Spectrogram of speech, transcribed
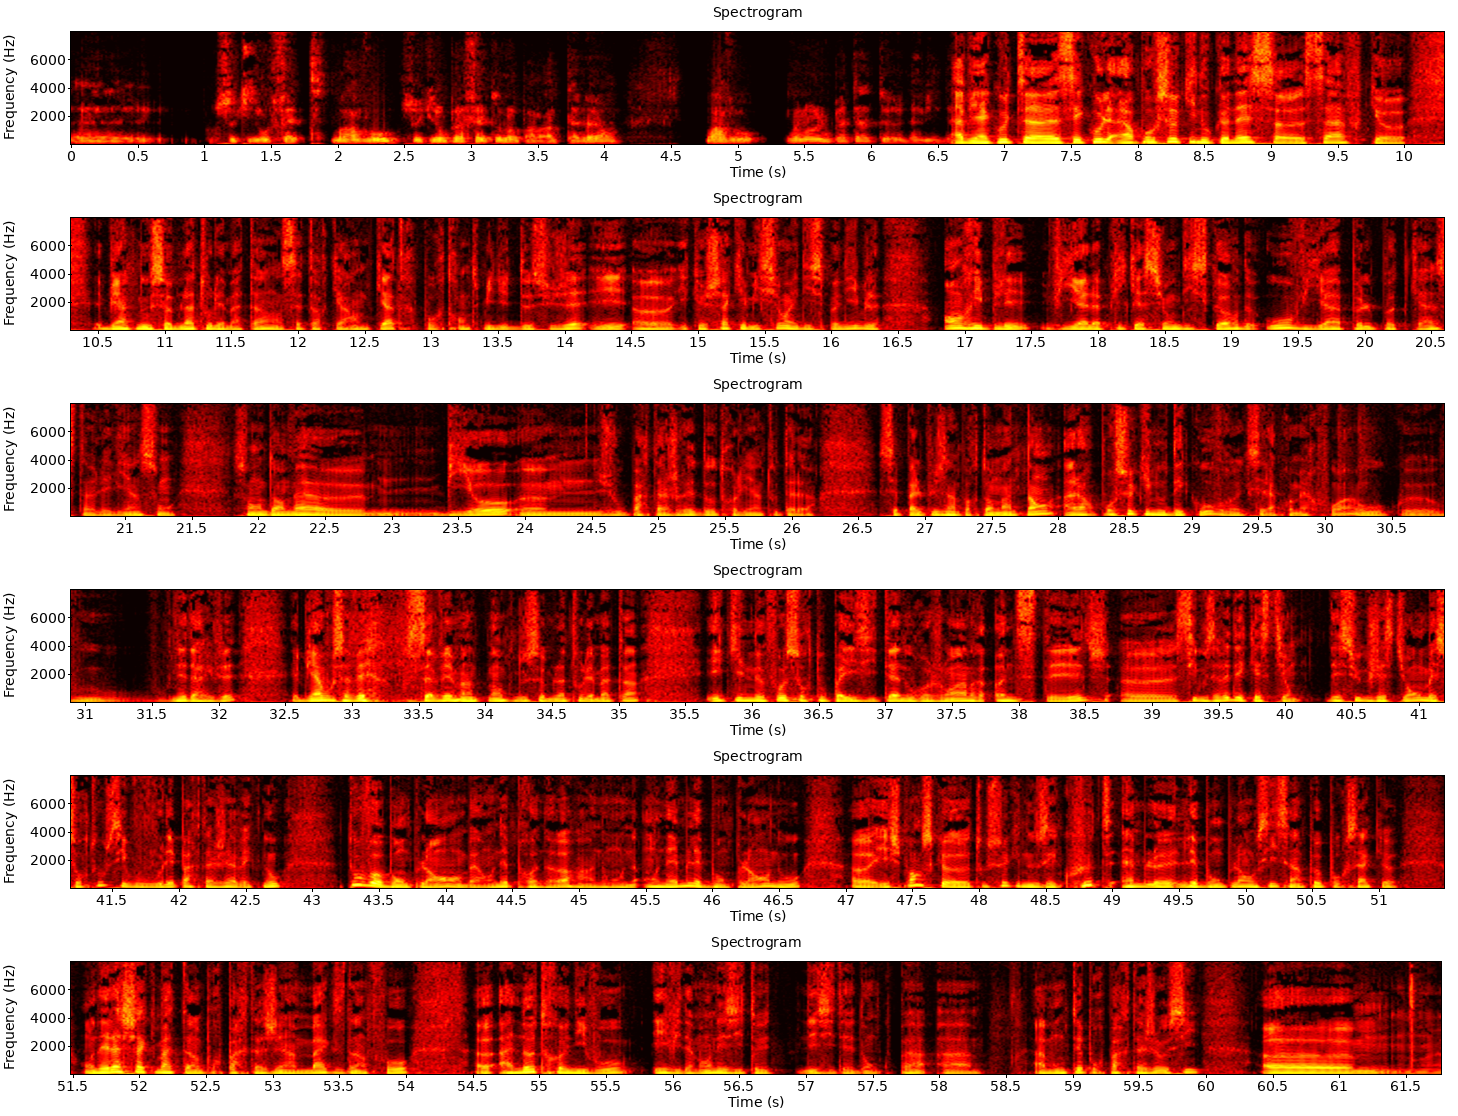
Euh, pour ceux qui l'ont faite, bravo. Ceux qui l'ont pas faite, on en parlera tout à l'heure. Bravo. Non, non, une patate, euh, David. Ah bien, écoute, euh, c'est cool. Alors pour ceux qui nous connaissent, euh, savent que, eh bien, que nous sommes là tous les matins, à 7h44 pour 30 minutes de sujet, et, et que chaque émission est disponible en replay via l'application Discord ou via Apple Podcast. Les liens sont sont dans ma bio. je vous partagerai d'autres liens tout à l'heure. C'est pas le plus important maintenant. Alors pour ceux qui nous découvrent que c'est la première fois ou que vous d'arriver, eh bien vous savez, vous savez maintenant que nous sommes là tous les matins et qu'il ne faut surtout pas hésiter à nous rejoindre on stage euh, si vous avez des questions, des suggestions, mais surtout si vous voulez partager avec nous tous vos bons plans. Ben on est preneurs, hein, on, on, aime les bons plans nous, euh, et je pense que tous ceux qui nous écoutent aiment les bons plans aussi. C'est un peu pour ça que on est là chaque matin pour partager un max d'infos euh, à notre niveau. Évidemment, n'hésitez n'hésitez donc pas à, à monter pour partager aussi euh,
